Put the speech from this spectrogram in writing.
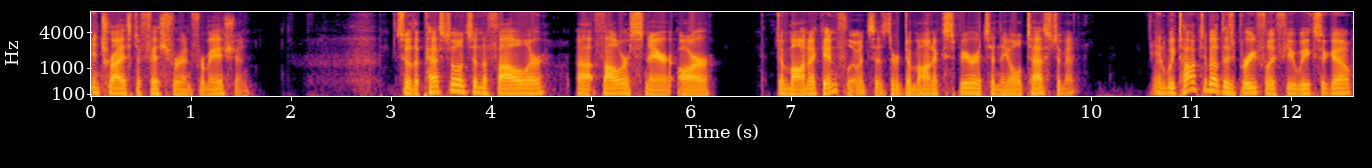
and tries to fish for information. So the pestilence and the fowler, uh, fowler snare are demonic influences. They're demonic spirits in the Old Testament. And we talked about this briefly a few weeks ago,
